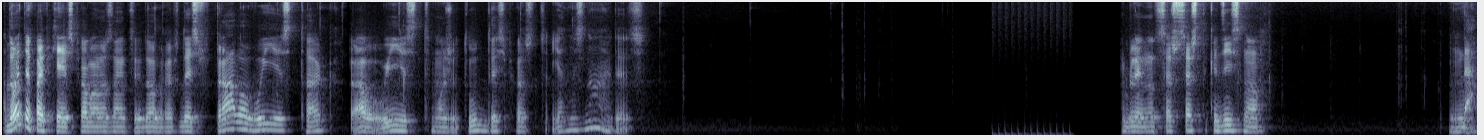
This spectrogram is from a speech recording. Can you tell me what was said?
А давайте 5K спробуємо знайти. Добре, десь вправо виїзд, так. Вправо виїзд, може тут десь просто. Я не знаю, де це. Блін, ну це ж все ж таки дійсно. Да,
